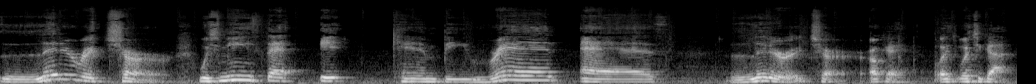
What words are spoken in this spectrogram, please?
literature, which means that it can be read as literature. Okay, what, what you got?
